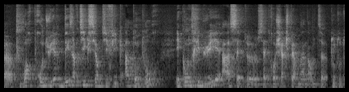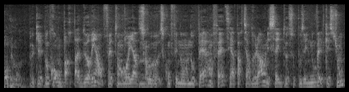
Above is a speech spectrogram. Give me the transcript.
euh, pouvoir produire des articles scientifiques à ton tour et contribuer à cette, euh, cette recherche permanente tout autour du monde. Ok, donc on part pas de rien en fait, on regarde ce Non. qu'ont ce qu'ont fait nos, nos pères en fait, et à partir de là, on essaye de se poser une nouvelle question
